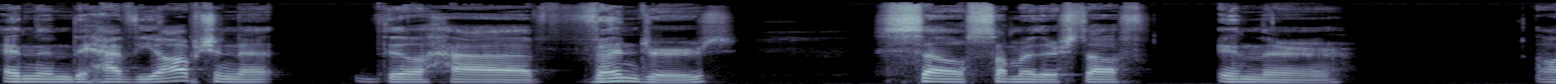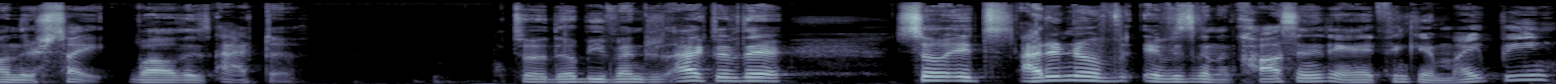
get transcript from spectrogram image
and then they have the option that they'll have vendors sell some of their stuff in their on their site while it's active. So there'll be vendors active there. So it's I don't know if, if it's gonna cost anything. I think it might be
